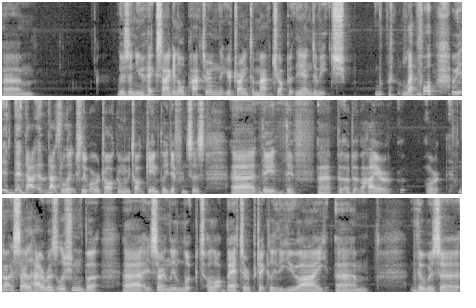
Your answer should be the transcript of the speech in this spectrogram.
Um, there's a new hexagonal pattern that you're trying to match up at the end of each level. I mean, that that's literally what we're talking when we talk gameplay differences. Uh, they they've uh, put a bit of a higher. Or not necessarily higher resolution, but uh, it certainly looked a lot better, particularly the UI. Um, there was a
